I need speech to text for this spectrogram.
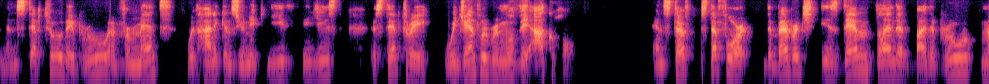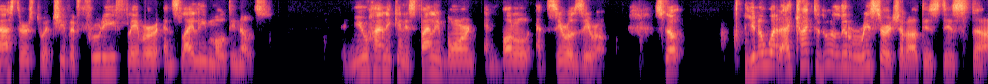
and then step two they brew and ferment with heineken's unique ye- yeast step three we gently remove the alcohol and step, step four, the beverage is then blended by the brew masters to achieve a fruity flavor and slightly malty notes. The new Heineken is finally born and bottled at zero zero. So, you know what? I tried to do a little research about this this uh,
